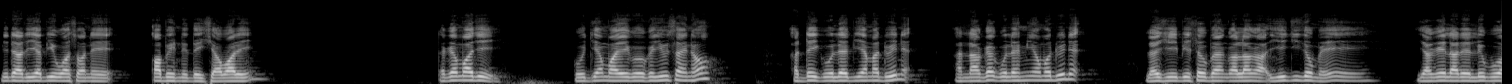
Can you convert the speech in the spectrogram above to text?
မြေတားတရားပြေဝါစွာနဲ့အဘိနှစ်သိမ့်ရှာပါတယ်တက္ကမကြီးကိုကျမ်းမာရေးကိုဂရုစိုက်နော် အတိတ်ကိုလည်းပြန်မတွေးနဲ့အနာဂတ်ကိုလည်းမျှော်မတွေးနဲ့လက်ရှိပြစ္ဆုတ်ပံကာလကအရေးကြီးဆုံးပဲရခဲ့လာတဲ့လူဘဝ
